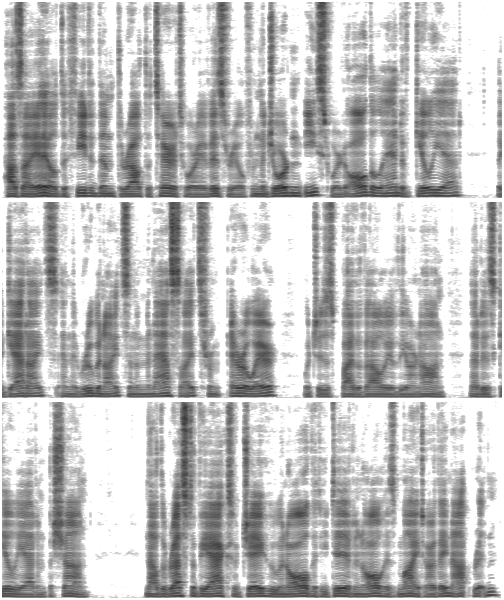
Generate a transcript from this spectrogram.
Hazael defeated them throughout the territory of Israel, from the Jordan eastward, all the land of Gilead, the Gadites and the Reubenites and the Manassites from Aroer which is by the valley of the Arnon, that is Gilead and Bashan. Now the rest of the acts of Jehu and all that he did and all his might, are they not written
